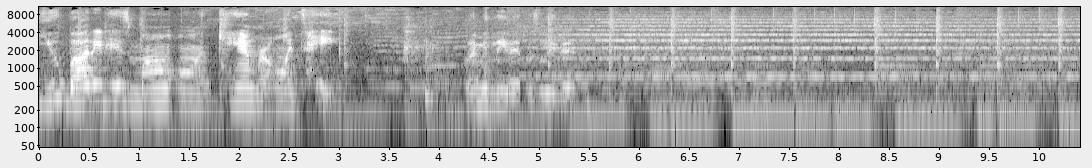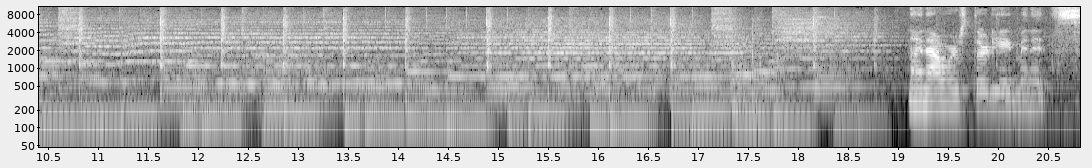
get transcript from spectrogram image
you bodied his mom on camera, on tape. Let me leave it. Let's leave it. Nine hours, 38 minutes.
